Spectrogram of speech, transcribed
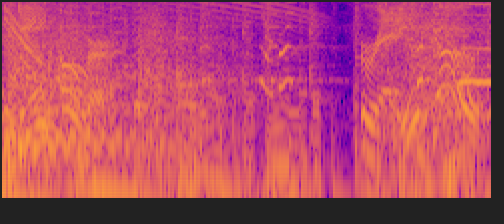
Game over. Ready? Go!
